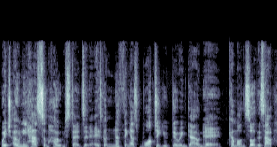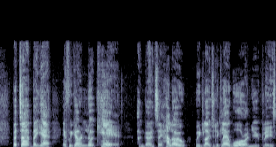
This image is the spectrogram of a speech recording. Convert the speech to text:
which only has some homesteads in it. It's got nothing else. What are you doing down here? Come on, sort this out. But uh, but yeah, if we go and look here, and go and say, hello, we'd like to declare war on you, please.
